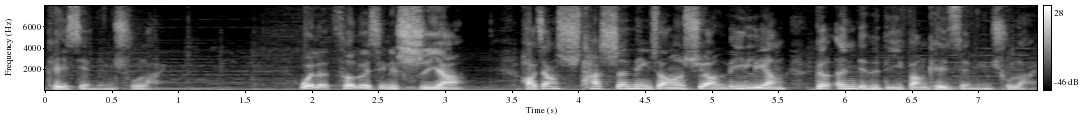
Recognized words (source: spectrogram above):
可以显明出来。为了策略性的施压，好像他生命当中需要力量跟恩典的地方可以显明出来。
